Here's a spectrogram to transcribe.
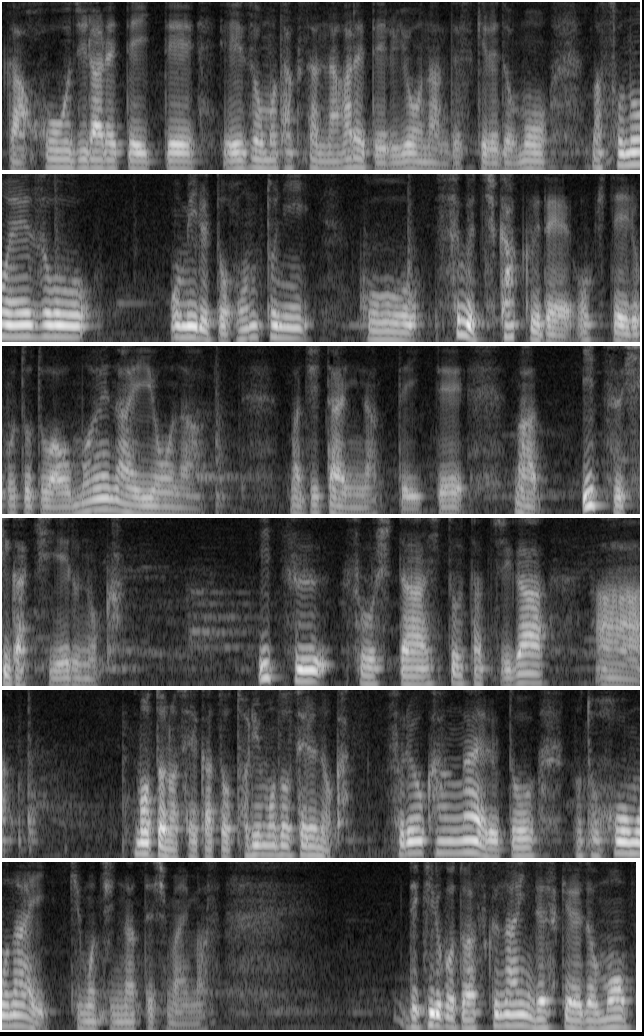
が報じられていて映像もたくさん流れているようなんですけれども、まあ、その映像を見ると本当にこうすぐ近くで起きていることとは思えないような、まあ、事態になっていて、まあ、いつ火が消えるのかいつそうした人たちがあ元の生活を取り戻せるのかそれを考えると途方もない気持ちになってしまいます。できることは少ないんですけれども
